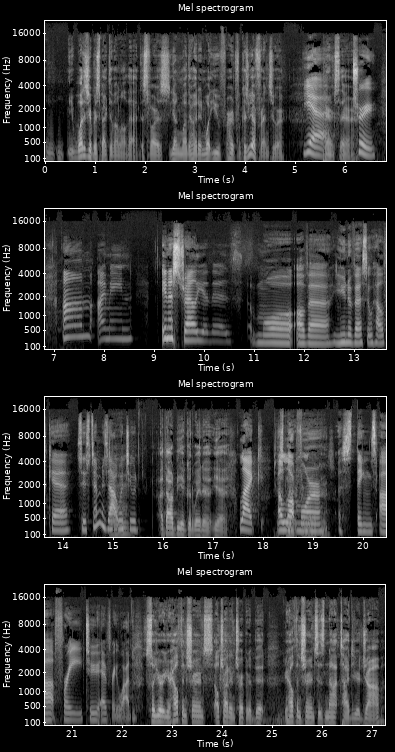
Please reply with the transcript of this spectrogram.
what is your perspective on all that as far as young motherhood and what you've heard from? Because you have friends who are Yeah. parents there. True. Um, I mean, in Australia, there's more of a universal healthcare system. Is that Mm-hmm. what you would Uh, that would be a good way to, yeah. like? A lot more Americans. things are free to everyone. So your your health insurance, I'll try to interpret a bit. Your health insurance is not tied to your job.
